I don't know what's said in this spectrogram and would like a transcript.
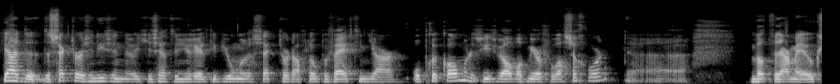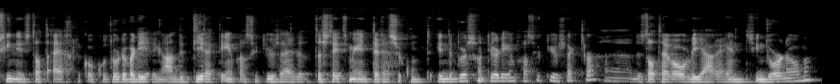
Ja, de, de sector is in die zin, weet je zegt, een relatief jongere sector de afgelopen 15 jaar opgekomen. Dus die is wel wat meer volwassen geworden. Uh, Wat we daarmee ook zien is dat eigenlijk ook door de waardering aan de directe infrastructuurzijde, dat er steeds meer interesse komt in de beursgenoteerde infrastructuursector. Dus dat hebben we over de jaren heen zien doornomen.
